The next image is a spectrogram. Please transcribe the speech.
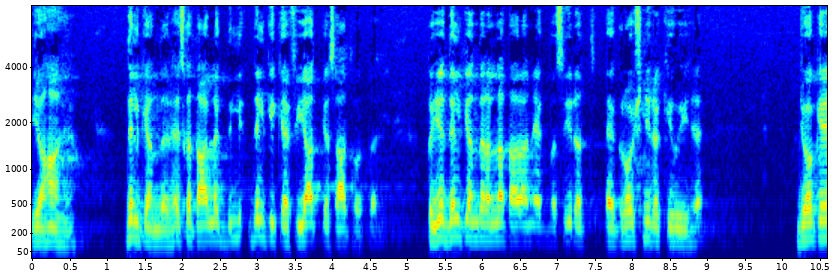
यहाँ है, दिल के अंदर है। इसका ताल्लक दिल दिल की कैफियत के साथ होता है। तो ये दिल के अंदर अल्लाह ताला ने एक बसीरत, एक रोशनी रखी हुई है, जो कि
